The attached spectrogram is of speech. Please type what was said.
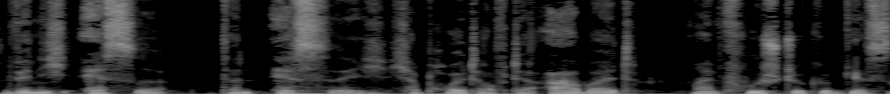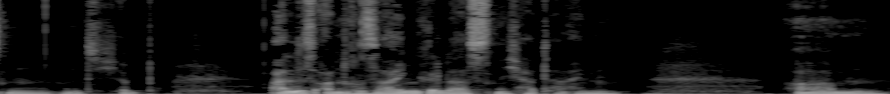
wenn ich esse, dann esse ich. Ich habe heute auf der Arbeit mein Frühstück gegessen und ich habe alles andere sein gelassen. Ich hatte einen ähm,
